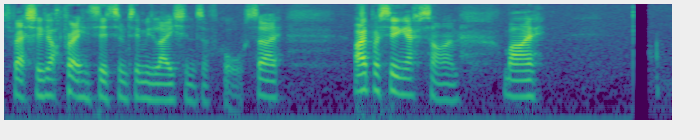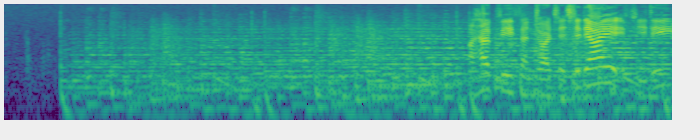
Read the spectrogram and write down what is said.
especially operating system simulations, of course. So. I you next time. Bye. I hope you've enjoyed this video. If you do,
